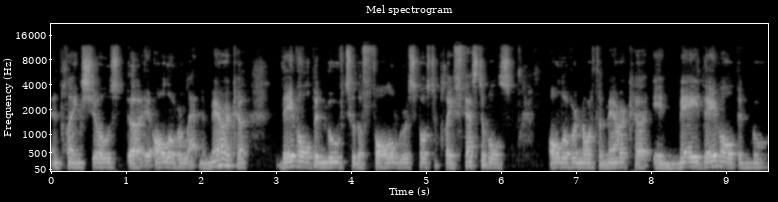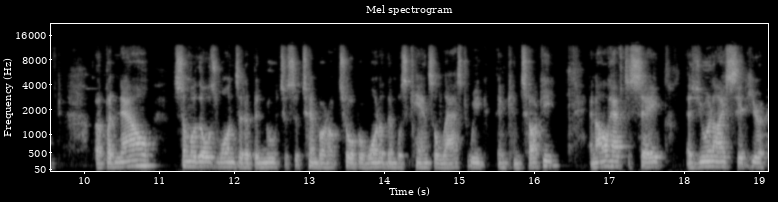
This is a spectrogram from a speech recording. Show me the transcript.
and playing shows uh, all over Latin America. They've all been moved to the fall. We were supposed to play festivals all over North America in May. They've all been moved. Uh, but now some of those ones that have been moved to September and October, one of them was canceled last week in Kentucky. And I'll have to say, as you and I sit here,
